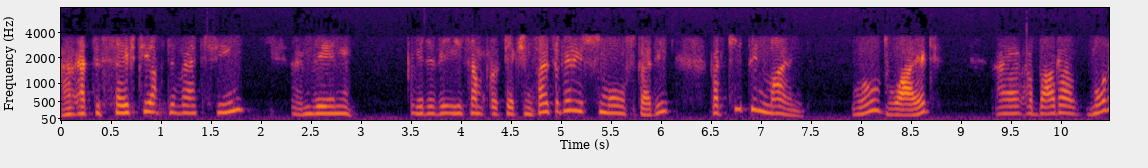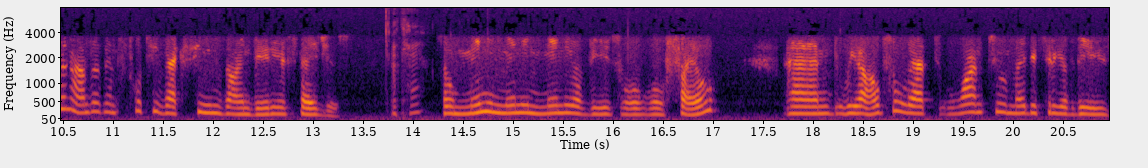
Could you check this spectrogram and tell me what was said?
uh, at the safety of the vaccine and then whether there is some protection. So it's a very small study, but keep in mind, worldwide, uh, about uh, more than 140 vaccines are in various stages. Okay. So many, many, many of these will, will fail and we are hopeful that one, two, maybe three of these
